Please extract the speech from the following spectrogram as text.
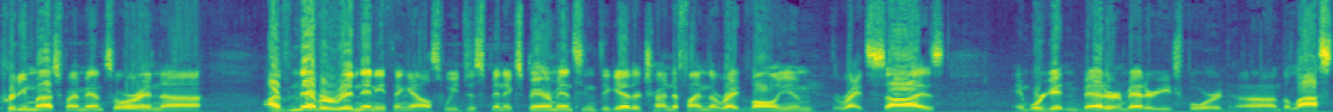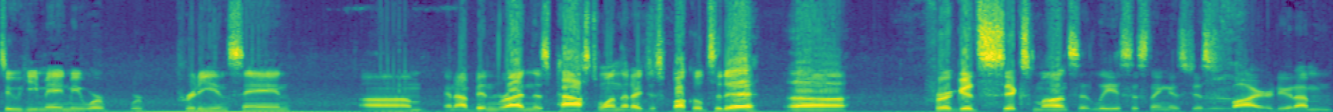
Pretty much my mentor, and uh, I've never ridden anything else. We've just been experimenting together, trying to find the right volume, the right size, and we're getting better and better each board. Uh, the last two he made me were, were pretty insane. Um, and I've been riding this past one that I just buckled today uh, for a good six months at least. This thing is just Really? fire, dude. I'm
